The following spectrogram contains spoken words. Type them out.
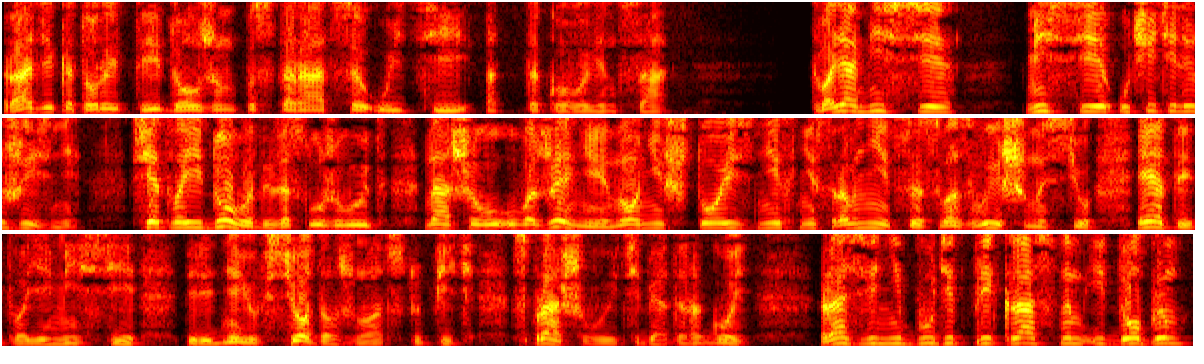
ради которой ты должен постараться уйти от такого венца. Твоя миссия — миссия учителя жизни. Все твои доводы заслуживают нашего уважения, но ничто из них не сравнится с возвышенностью этой твоей миссии. Перед нею все должно отступить. Спрашиваю тебя, дорогой, разве не будет прекрасным и добрым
